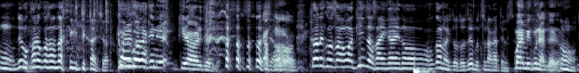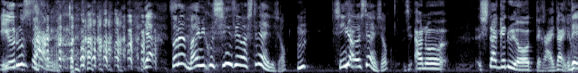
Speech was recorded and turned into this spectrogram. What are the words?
うん、でも金子さんだけ言ってないでしょ。金子だけに嫌われてんねん。そうでしょ。金子さんは金座さん以外の他の人と全部つながってるんですよ。前向きなんだよ。う許さん。いやそれ前見く申請はしてないでしょ？申請はしてないでしょ？あの、してあげるよって書いたんよ。で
